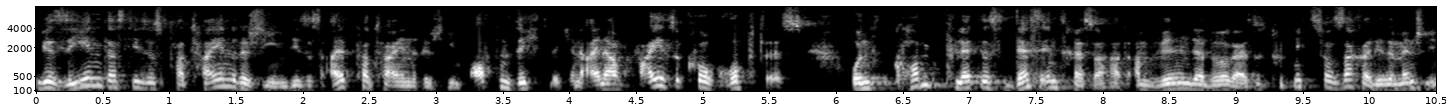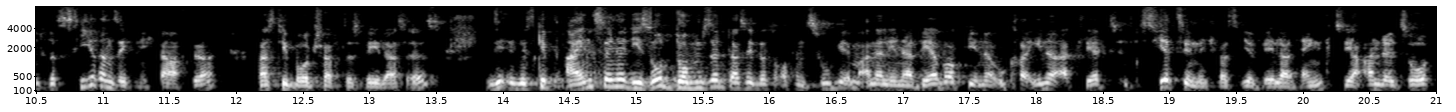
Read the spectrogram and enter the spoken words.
wir sehen, dass dieses Parteienregime, dieses Altparteienregime offensichtlich in einer Weise korrupt ist und komplettes Desinteresse hat am Willen der Bürger. Es tut nichts zur Sache. Diese Menschen interessieren sich nicht dafür, was die Botschaft des Wählers ist. Es gibt Einzelne, die so dumm sind, dass sie das offen zugeben. Annalena Baerbock, die in der Ukraine erklärt, es interessiert sie nicht, was ihr Wähler denkt. Sie handelt so,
